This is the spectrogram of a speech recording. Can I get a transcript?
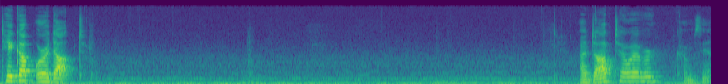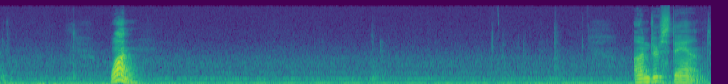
Take up or adopt. Adopt, however, comes in. One. Understand.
